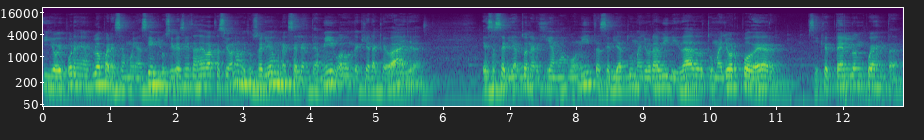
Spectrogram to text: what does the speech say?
Y hoy, por ejemplo, parece muy así. Inclusive si estás de vacaciones, hoy tú serías un excelente amigo a donde quiera que vayas. Esa sería tu energía más bonita, sería tu mayor habilidad o tu mayor poder. Así que tenlo en cuenta.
